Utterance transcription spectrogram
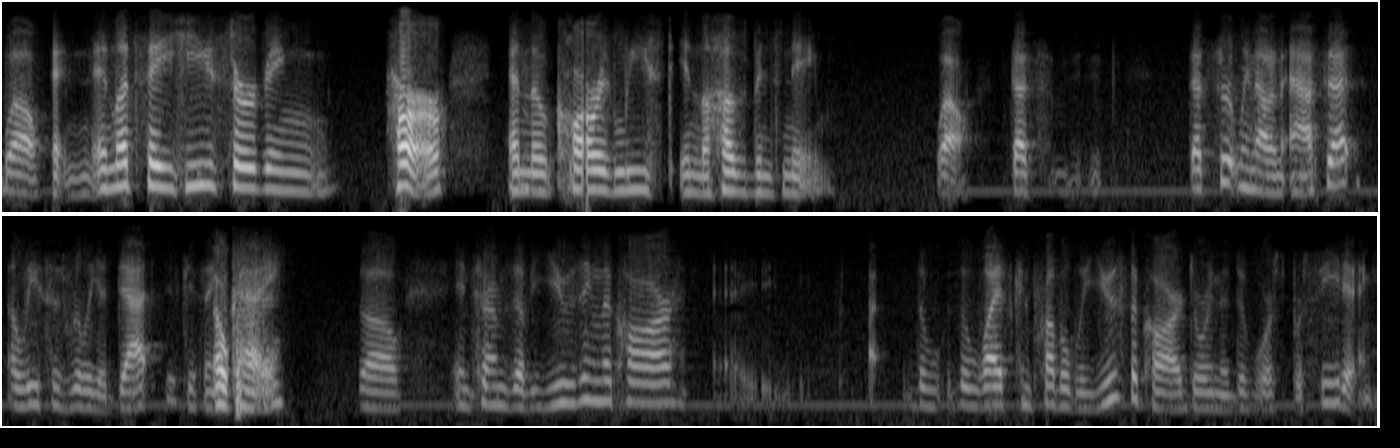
Well, And, and let's say he's serving her, and the car is leased in the husband's name. well, that's that's certainly not an asset. A lease is really a debt, if you think about Okay. it. So, in terms of using the car, uh, the the wife can probably use the car during the divorce proceeding.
